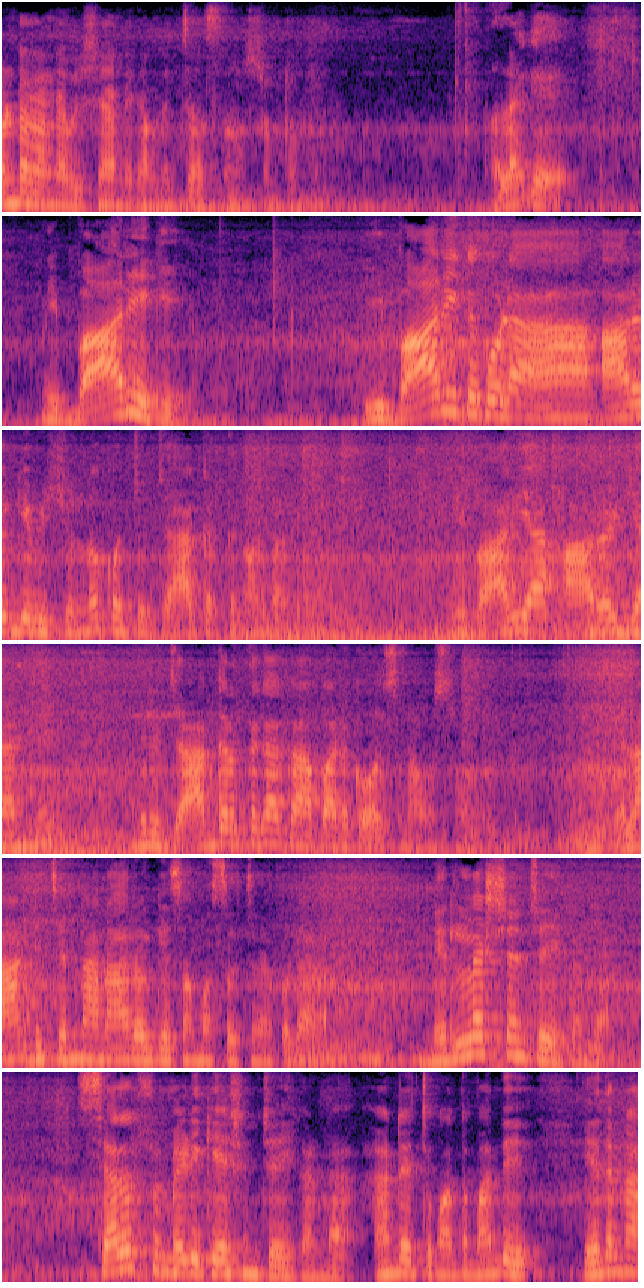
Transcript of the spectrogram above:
ఉండరన్న విషయాన్ని గమనించాల్సిన అవసరం ఉంటుంది. అలాగే మీ భార్యకి ఈ భార్యకి కూడా ఆరోగ్య విషయంలో కొంచెం జాగ్రత్తగా ఉండాలి. మీ భార్య ఆరోగ్యాన్ని మీరు జాగ్రత్తగా కాపాడుకోవాల్సిన అవసరం ఉంటుంది. ఎలాంటి చిన్న అనారోగ్య సమస్య వచ్చినా కూడా నిర్లక్ష్యం చేయకుండా సెల్ఫ్ మెడికేషన్ చేయకుండా. అంటే కొంతమంది ఏదైనా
